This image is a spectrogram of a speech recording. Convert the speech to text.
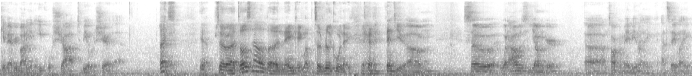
give everybody an equal shot to be able to share that. Nice. Yeah. So uh, tell us how the name came up. It's a really cool name. Thank you. Um, so when I was younger, uh, I'm talking maybe like I'd say like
